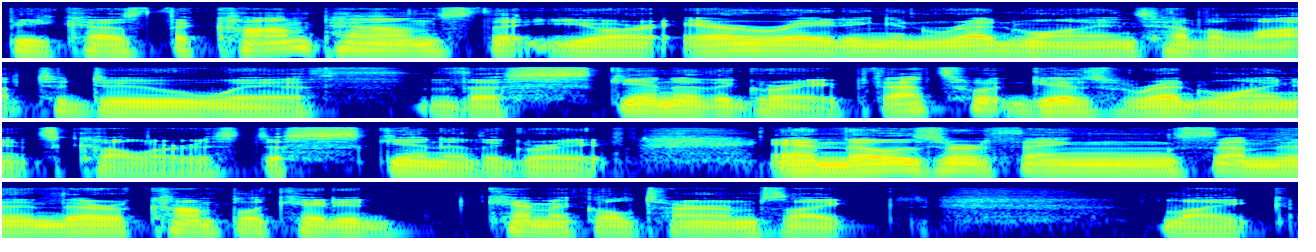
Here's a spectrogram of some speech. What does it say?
Because the compounds that you're aerating in red wines have a lot to do with the skin of the grape. That's what gives red wine its color, is the skin of the grape. And those are things, I mean, they're complicated chemical terms like, like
